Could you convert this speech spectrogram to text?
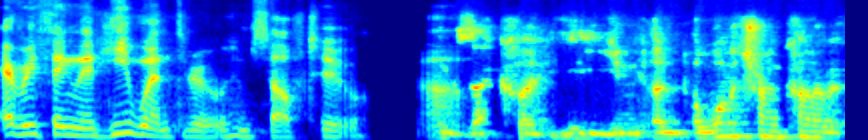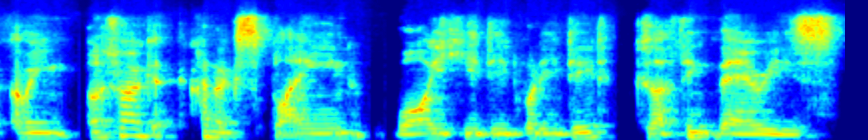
everything that he went through himself too. Um, exactly. You, you, I want to try and kind of, I mean, I try and get, kind of explain why he did what he did because I think there is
